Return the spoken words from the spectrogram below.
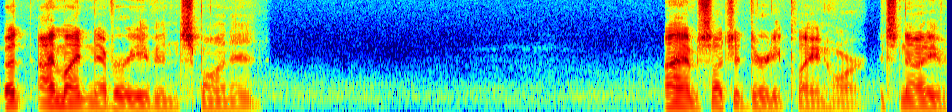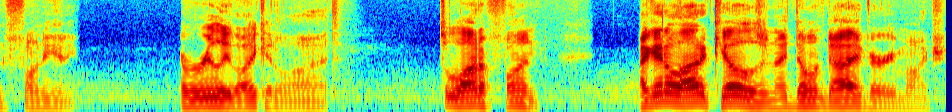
But I might never even spawn in. I am such a dirty plane whore. It's not even funny anymore. I really like it a lot. It's a lot of fun. I get a lot of kills and I don't die very much.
